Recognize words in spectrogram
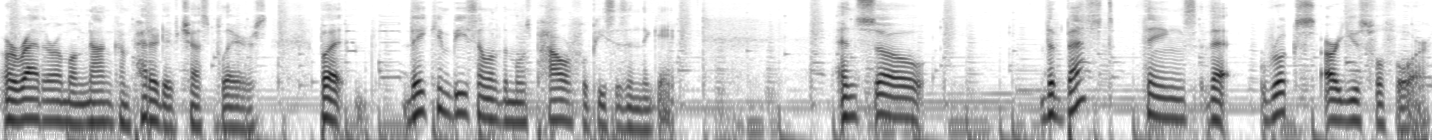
or rather among non competitive chess players but they can be some of the most powerful pieces in the game. And so, the best things that rooks are useful for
